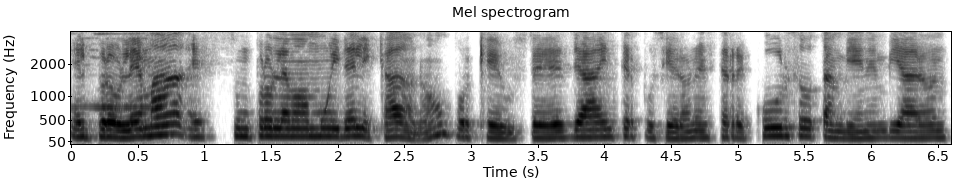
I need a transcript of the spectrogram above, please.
El problema es un problema muy delicado, ¿no? Porque ustedes ya interpusieron este recurso, también enviaron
